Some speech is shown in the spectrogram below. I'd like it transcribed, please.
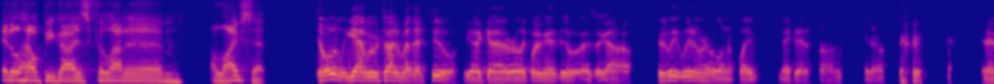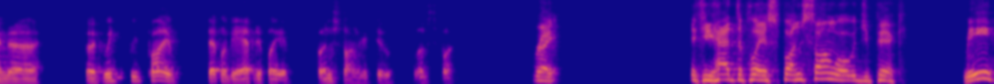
it'll help you guys fill out a, a live set. Totally, yeah, we were talking about that too. Yeah, like uh, we're like, what are we gonna do? I was like, I don't know, because we, we don't really want to play Megadeth songs, you know, and uh, but we we'd probably definitely be happy to play a Sponge song or two. Love Sponge. Right. If you had to play a sponge song, what would you pick? Me,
